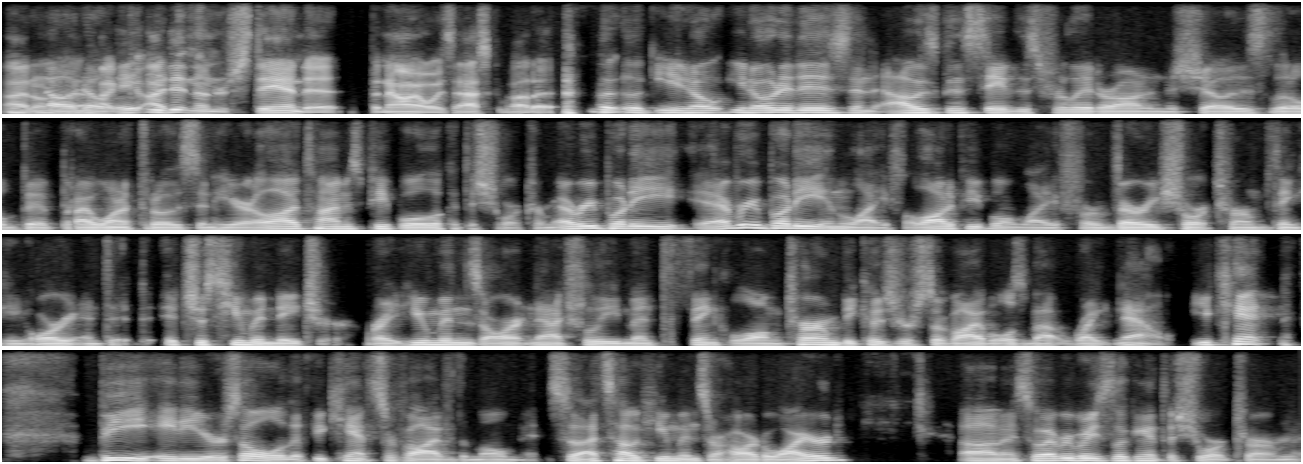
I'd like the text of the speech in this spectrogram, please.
i don't No, know no, I, it- I didn't understand it but now i always ask about it Look, look, you know, you know what it is, and I was going to save this for later on in the show, this little bit, but I want to throw this in here. A lot of times, people look at the short term. Everybody, everybody in life, a lot of people in life are very short term thinking oriented. It's just human nature, right? Humans aren't naturally meant to think long term because your survival is about right now. You can't be 80 years old if you can't survive the moment. So that's how humans are hardwired. Um, and so everybody's looking at the short term,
